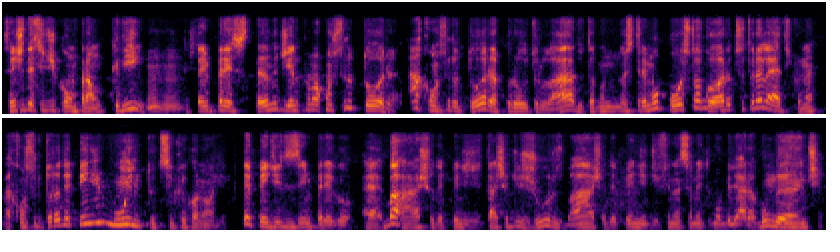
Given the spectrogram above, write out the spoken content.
Se a gente decidir comprar um CRI, uhum. a gente está emprestando dinheiro para uma construtora. A construtora, por outro lado, estamos no extremo oposto agora do setor elétrico. Né? A construtora depende muito do ciclo econômico. Depende de desemprego é, baixo, depende de taxa de juros baixa, depende de financiamento imobiliário abundante,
